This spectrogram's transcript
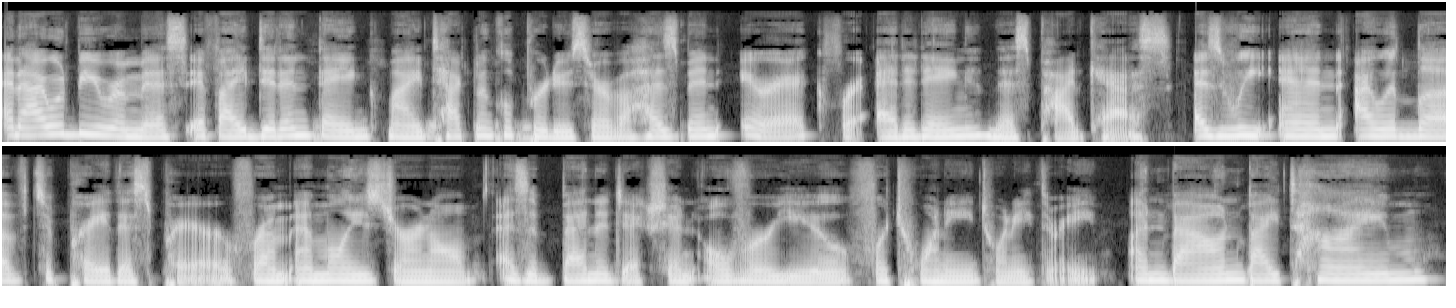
And I would be remiss if I didn't thank my technical producer of a husband, Eric, for editing this podcast. As we end, I would love to pray this prayer from Emily's journal as a benediction over you for 2023. Unbound by time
